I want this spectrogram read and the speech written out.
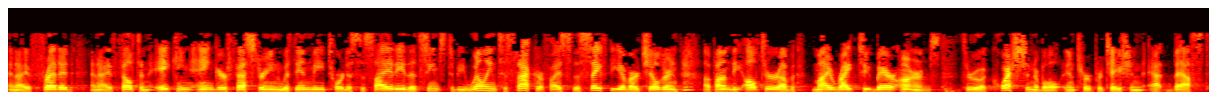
and I have fretted and I have felt an aching anger festering within me toward a society that seems to be willing to sacrifice the safety of our children upon the altar of my right to bear arms through a questionable interpretation at best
